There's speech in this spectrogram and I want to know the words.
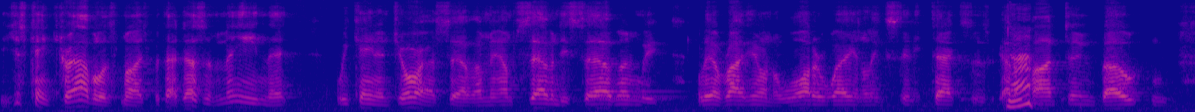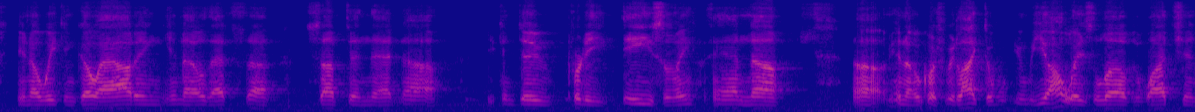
you just can't travel as much. But that doesn't mean that we can't enjoy ourselves. I mean, I'm 77. We live right here on the waterway in League City, Texas. We got uh-huh. a pontoon boat, and you know we can go outing. You know that's uh, something that uh, you can do pretty easily, and uh, uh, you know, of course, we like to. We always loved watching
